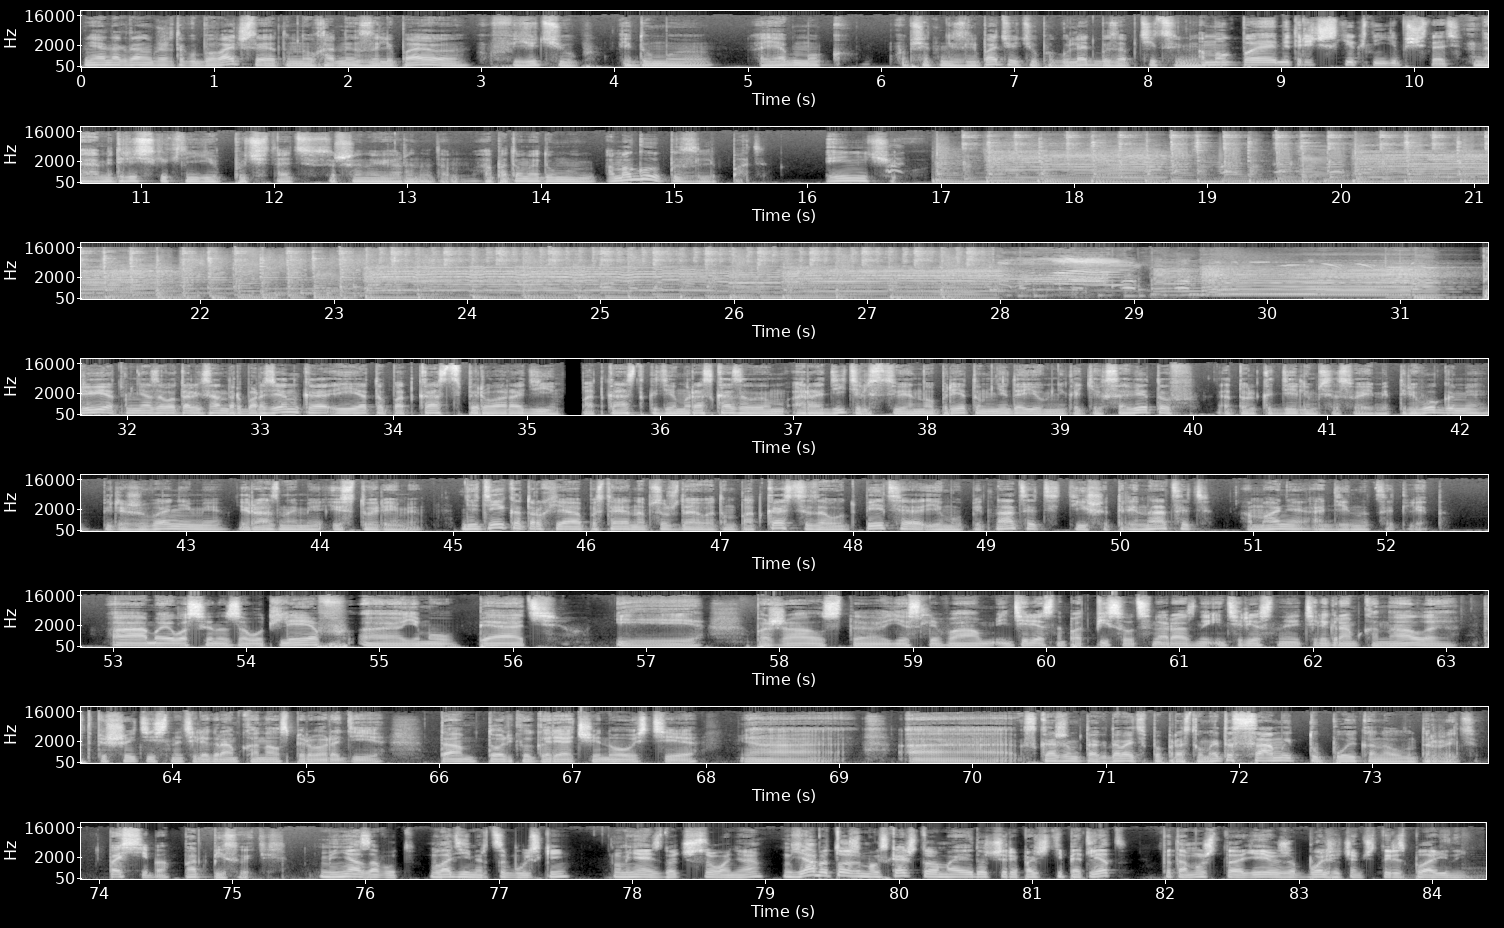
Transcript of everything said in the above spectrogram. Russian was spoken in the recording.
У меня иногда, например, такое бывает, что я там на выходных залипаю в YouTube и думаю, а я бы мог вообще-то не залипать в YouTube, а гулять бы за птицами. А мог бы метрические книги почитать. Да, метрические книги почитать, совершенно верно. Там. А потом я думаю, а могу и позалипать? И ничего. Привет, меня зовут Александр Борзенко, и это подкаст «Сперва роди». Подкаст, где мы рассказываем о родительстве, но при этом не даем никаких советов, а только делимся своими тревогами, переживаниями и разными историями. Детей, которых я постоянно обсуждаю в этом подкасте, зовут Петя, ему 15, Тише 13, а Мане 11 лет. А моего сына зовут Лев, а ему 5, и, пожалуйста, если вам интересно подписываться на разные интересные телеграм-каналы, подпишитесь на телеграм-канал «Сперва ради». Там только горячие новости, а, а... Скажем так, давайте по-простому. Это самый тупой канал в интернете. Спасибо. Подписывайтесь. Меня зовут Владимир Цибульский. У меня есть дочь Соня. Я бы тоже мог сказать, что моей дочери почти 5 лет, потому что ей уже больше, чем 4,5.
